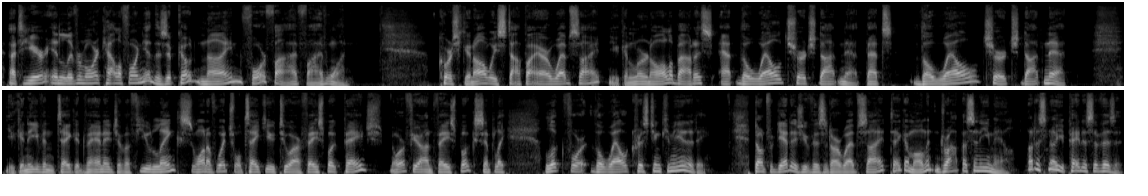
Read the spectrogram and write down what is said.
That's here in Livermore, California, the zip code 94551. Of course, you can always stop by our website. You can learn all about us at thewellchurch.net. That's thewellchurch.net. You can even take advantage of a few links, one of which will take you to our Facebook page, or if you're on Facebook, simply look for the Well Christian Community. Don't forget, as you visit our website, take a moment and drop us an email. Let us know you paid us a visit.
